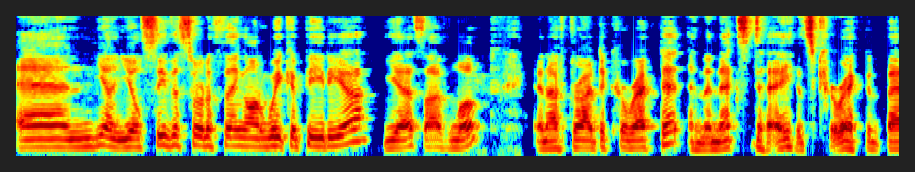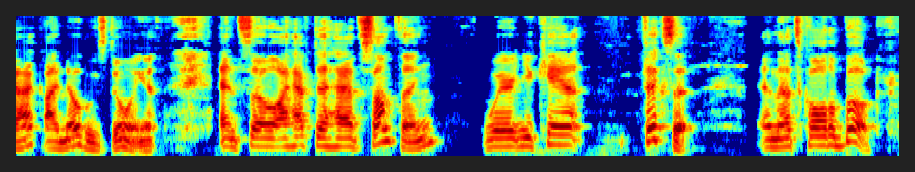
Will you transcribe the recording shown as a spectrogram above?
And you know, you'll see this sort of thing on Wikipedia. Yes, I've looked and I've tried to correct it and the next day it's corrected back. I know who's doing it. And so I have to have something where you can't fix it. And that's called a book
